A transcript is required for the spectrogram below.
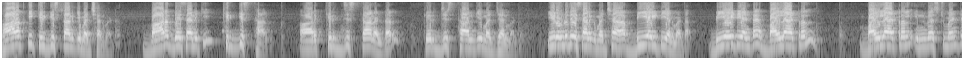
భారత్కి కిర్గిస్తాన్కి మధ్య అనమాట భారతదేశానికి కిర్గిస్తాన్. ఆర్ కిర్జిస్తాన్ అంటారు. కిర్జిస్తాన్కి మధ్య అనమాట ఈ రెండు దేశాలకు మధ్య బిఐటి అనమాట బిఐటి అంటే బైలాటరల్ బైలాటరల్ ఇన్వెస్ట్మెంట్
